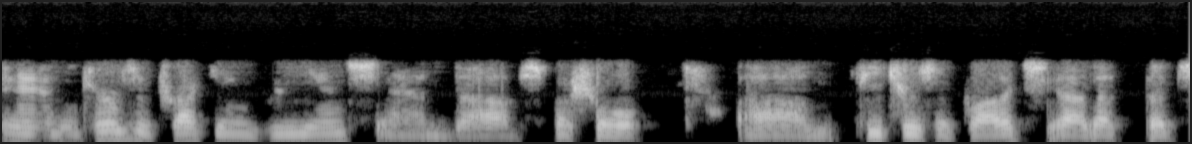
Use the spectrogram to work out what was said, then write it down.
And in terms of tracking ingredients and uh, special um, features of products, yeah, that that's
